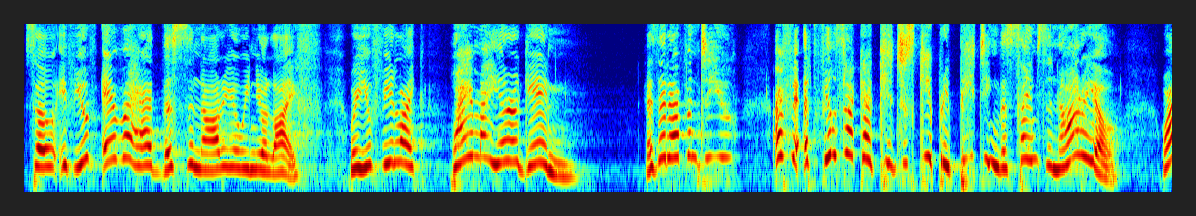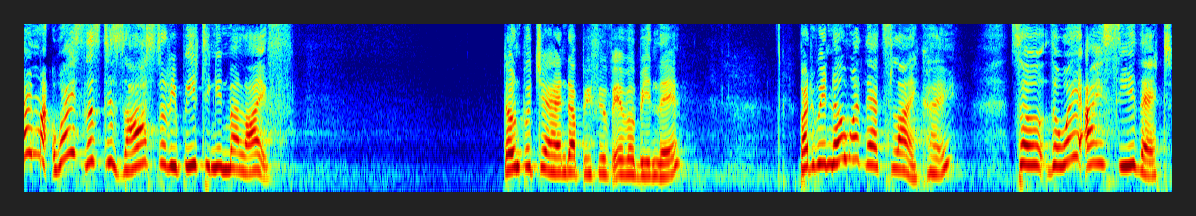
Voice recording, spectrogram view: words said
So, if you've ever had this scenario in your life where you feel like, why am I here again? Has that happened to you? Feel, it feels like I just keep repeating the same scenario. Why, I, why is this disaster repeating in my life? Don't put your hand up if you've ever been there. But we know what that's like, hey? So the way I see that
